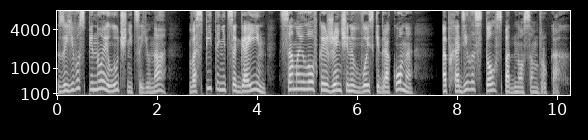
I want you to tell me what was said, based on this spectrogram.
За его спиной лучница Юна, воспитанница Гаин, самой ловкой женщины в войске дракона — обходила стол с подносом в руках.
